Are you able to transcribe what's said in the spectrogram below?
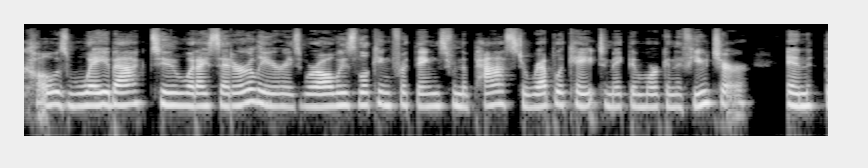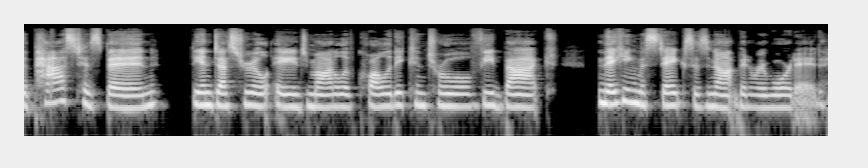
goes way back to what I said earlier is we're always looking for things from the past to replicate to make them work in the future. And the past has been the industrial age model of quality control, feedback. Making mistakes has not been rewarded.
